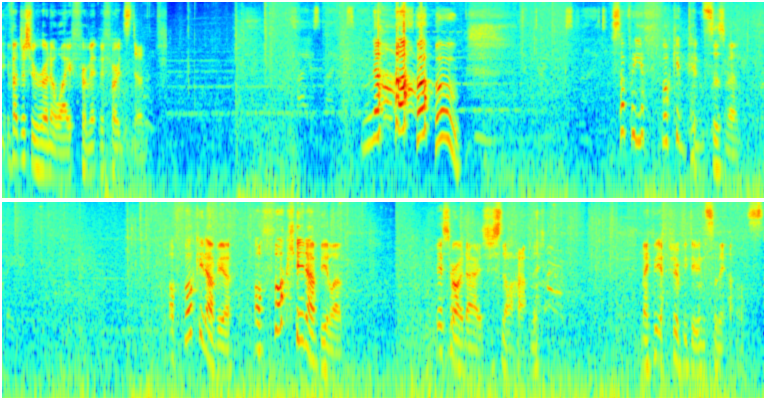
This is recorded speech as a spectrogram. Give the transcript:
if I just run away from it before it's done. No! Stop with your fucking pincers, man. I'll fucking have you. I'll fucking have you, lad. This right now is just not happening. Maybe I should be doing something else.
